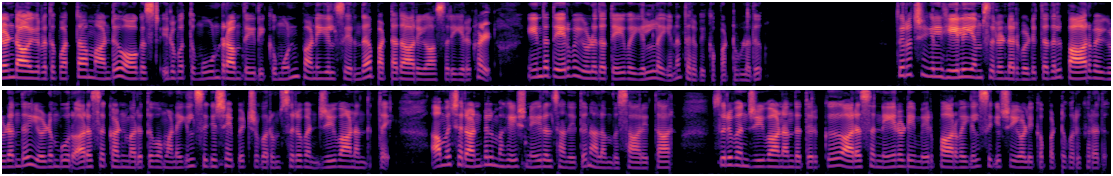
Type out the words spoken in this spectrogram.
இரண்டாயிரத்து பத்தாம் ஆண்டு ஆகஸ்ட் இருபத்தி மூன்றாம் தேதிக்கு முன் பணியில் சேர்ந்த பட்டதாரி ஆசிரியர்கள் இந்த தேர்வு எழுத தேவையில்லை என தெரிவிக்கப்பட்டுள்ளது. திருச்சியில் ஹீலியம் சிலிண்டர் வெடித்ததில் பார்வை இழந்து எழும்பூர் அரசு கண் மருத்துவமனையில் சிகிச்சை பெற்று வரும் சிறுவன் ஜீவானந்தத்தை அமைச்சர் அன்பில் மகேஷ் நேரில் சந்தித்து நலம் விசாரித்தார். சிறுவன் ஜீவானந்தத்திற்கு அரசு நேரடி மேற்பார்வையில் சிகிச்சை அளிக்கப்பட்டு வருகிறது.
